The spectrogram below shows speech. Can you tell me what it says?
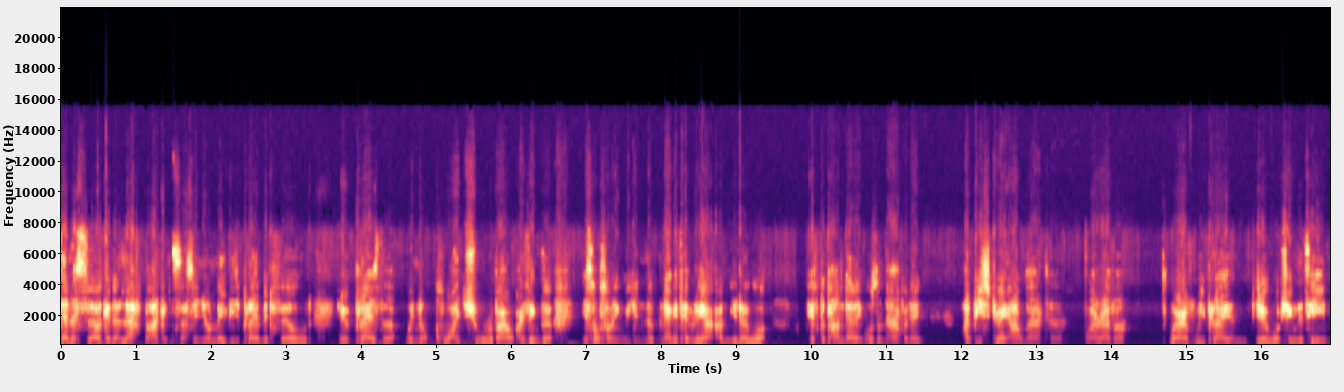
Dennis Cirkin at left back and Sessegnon maybe to play in midfield. You know, players that we're not quite sure about. I think that it's not something we can look negatively at. And you know what? If the pandemic wasn't happening, I'd be straight out there to wherever wherever we play and you know watching the team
